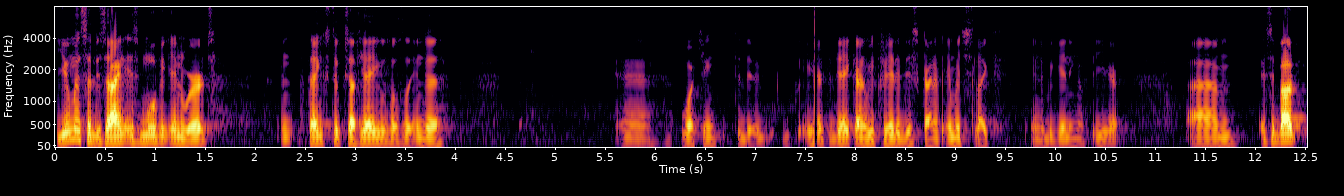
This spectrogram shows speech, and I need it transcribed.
Human-centered design is moving inward, and thanks to Xavier, who's also in the uh, watching today, here today, kind of we created this kind of image like in the beginning of the year. Um, it's about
